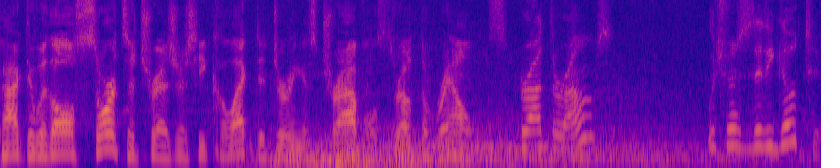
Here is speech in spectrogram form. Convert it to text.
Packed it with all sorts of treasures he collected during his travels throughout the realms. Throughout the realms? Which ones did he go to?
